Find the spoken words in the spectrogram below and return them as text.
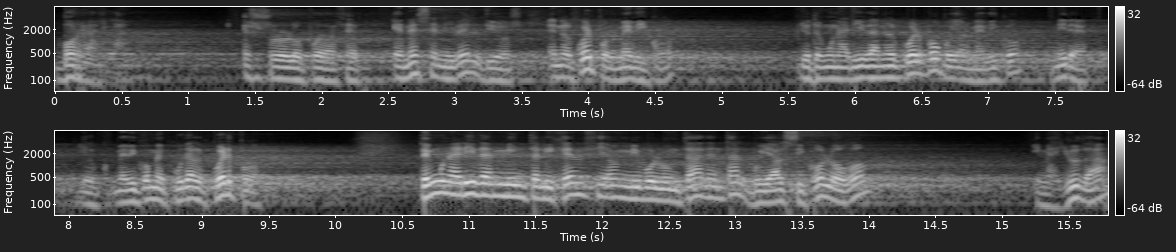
borrarla. Eso solo lo puede hacer en ese nivel Dios, en el cuerpo el médico. Yo tengo una herida en el cuerpo, voy al médico, mire, y el médico me cura el cuerpo. Tengo una herida en mi inteligencia, en mi voluntad, en tal, voy al psicólogo y me ayuda,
